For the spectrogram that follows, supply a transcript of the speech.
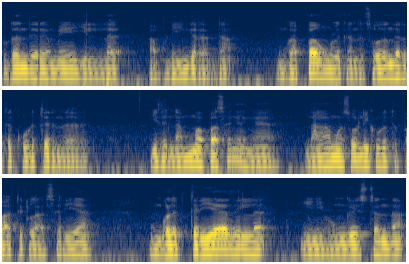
சுதந்திரமே இல்லை அப்படிங்கிறது தான் உங்கள் அப்பா உங்களுக்கு அந்த சுதந்திரத்தை கொடுத்துருந்தாரு. இது நம்ம பசங்கங்க. நாம் சொல்லி கொடுத்து பார்த்துக்கலாம் சரியா? உங்களுக்கு தெரியாதில்லை. இனி உங்கள் இஷ்டம்தான்.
